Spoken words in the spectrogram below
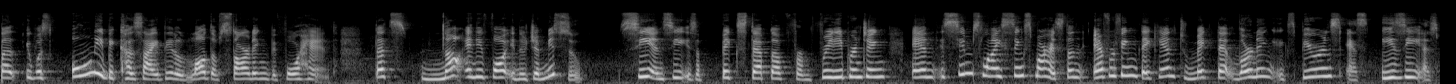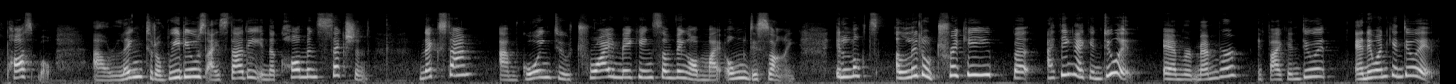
but it was only because I did a lot of starting beforehand. That's not any fault in the Genmitsu. CNC is a big step up from 3D printing, and it seems like SainSmart has done everything they can to make that learning experience as easy as possible. I'll link to the videos I study in the comments section. Next time, I'm going to try making something of my own design. It looks a little tricky, but I think I can do it. And remember, if I can do it, anyone can do it.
